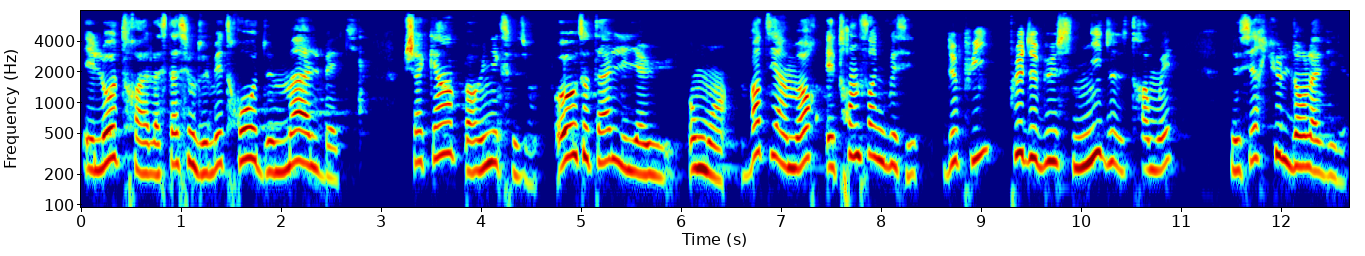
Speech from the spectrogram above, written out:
et l'autre à la station de métro de Maalbeek, chacun par une explosion. Au total, il y a eu au moins 21 morts et 35 blessés. Depuis, plus de bus ni de tramway ne circulent dans la ville.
